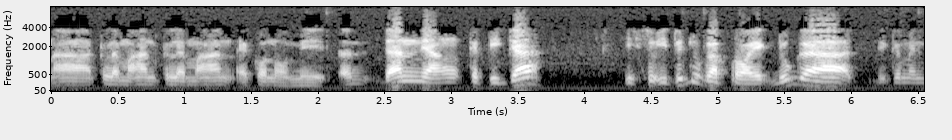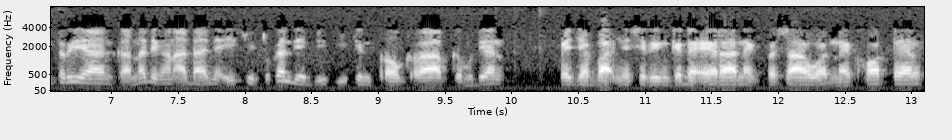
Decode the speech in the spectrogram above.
uh, kelemahan-kelemahan ekonomi dan dan yang ketiga isu itu juga proyek juga di kementerian karena dengan adanya isu itu kan dia bikin program kemudian pejabatnya sering ke daerah naik pesawat naik hotel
